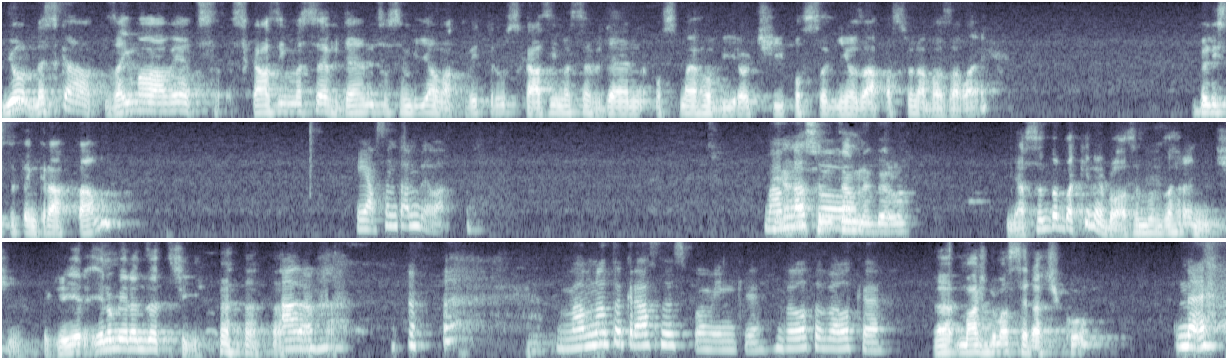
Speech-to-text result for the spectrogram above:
jo, dneska zajímavá věc. Scházíme se v den, co jsem viděl na Twitteru, scházíme se v den 8. výročí posledního zápasu na Vazalech. Byli jste tenkrát tam? Já jsem tam byla. Mám Já na jsem to... tam nebyl. Já jsem tam taky nebyl, já jsem byl v zahraničí. Takže jenom jeden ze tří. ano. Mám na to krásné vzpomínky. Bylo to velké. Eh, máš doma sedačku? Ne.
